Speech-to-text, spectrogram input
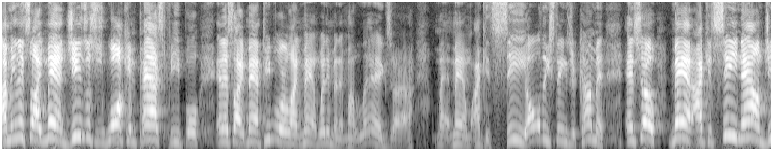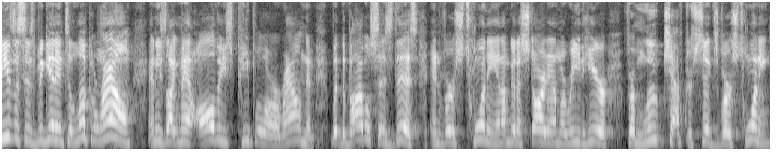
I mean, it's like, man, Jesus is walking past people, and it's like, man, people are like, man, wait a minute, my legs are, man, man, I can see all these things are coming. And so, man, I can see now Jesus is beginning to look around, and he's like, man, all these people are around him. But the Bible says this in verse 20, and I'm going to start, and I'm going to read here from Luke chapter 6, verse 20.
